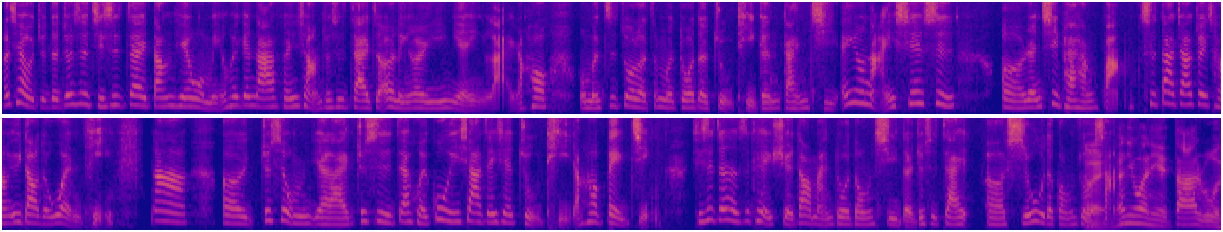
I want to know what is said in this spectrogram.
而且我觉得就是，其实，在当天我们也会跟大家分享，就是在这二零二一年以来，然后我们制作了这么多的主题跟单机，哎，有哪一些是？呃，人气排行榜是大家最常遇到的问题。那呃，就是我们也来，就是再回顾一下这些主题，然后背景，其实真的是可以学到蛮多东西的。就是在呃实务的工作上。那另外，你也大家如果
